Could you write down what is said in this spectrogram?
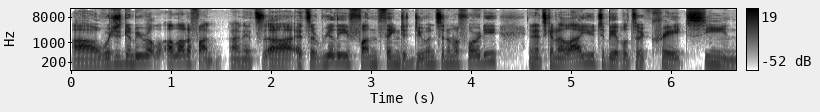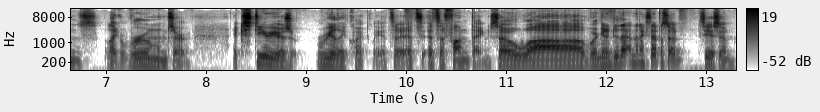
uh, which is going to be a lot of fun. And it's uh, it's a really fun thing to do in Cinema 4D, and it's going to allow you to be able to create scenes like rooms or exteriors really quickly. It's a it's it's a fun thing. So uh, we're going to do that in the next episode. See you soon.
